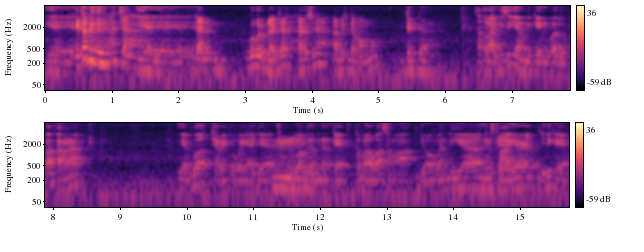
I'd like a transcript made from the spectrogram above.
iya iya Kita dengerin aja. iya iya iya, iya. Dan gue baru belajar harusnya abis dia ngomong jeda. satu lagi sih yang bikin gue lupa karena ya gue carried away aja Hmm. gue bener-bener kayak kebawa sama jawaban dia inspired jadi kayak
